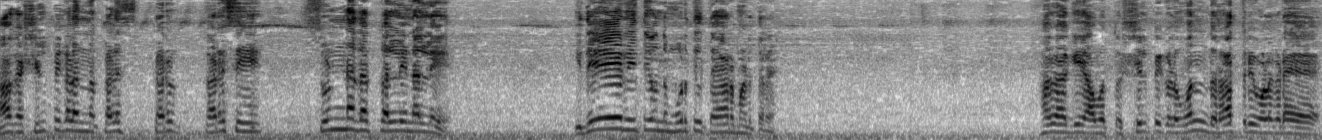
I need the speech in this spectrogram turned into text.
ಆಗ ಶಿಲ್ಪಿಗಳನ್ನು ಕಳಿಸ್, ಕರು- ಕರೆಸಿ ಸುಣ್ಣದ ಕಲ್ಲಿನಲ್ಲಿ ಇದೇ ರೀತಿ ಒಂದು ಮೂರ್ತಿ ತಯಾರು ಮಾಡ್ತಾರೆ. ಹಾಗಾಗಿ ಅವತ್ತು ಶಿಲ್ಪಿಗಳು ಒಂದು ರಾತ್ರಿ ಒಳಗಡೆ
